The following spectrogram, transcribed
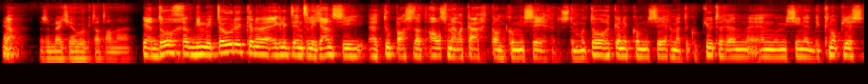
Ja. Dat is een beetje hoe ik dat dan... eh, Ja, door die methode kunnen we eigenlijk de intelligentie eh, toepassen dat alles met elkaar kan communiceren. Dus de motoren kunnen communiceren met de computer in, in de machine. De knopjes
